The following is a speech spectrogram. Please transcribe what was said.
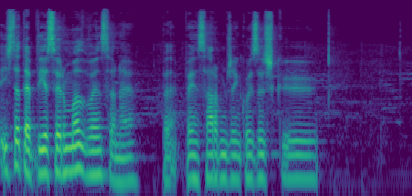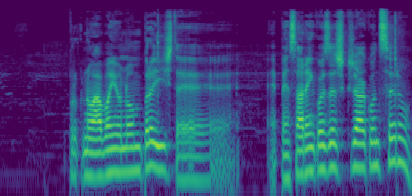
isto até podia ser uma doença, né? Pensarmos em coisas que. Porque não há bem um nome para isto. É, é pensar em coisas que já aconteceram.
